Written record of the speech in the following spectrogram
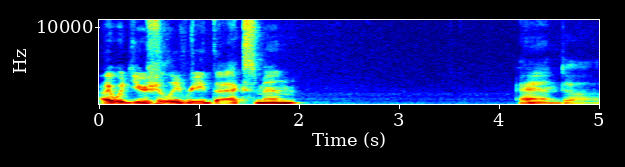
I would usually read the X Men and uh,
